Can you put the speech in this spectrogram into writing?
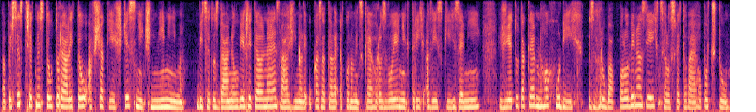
Papež se střetne s touto realitou, avšak ještě s něčím jiným. Více se to zdá neuvěřitelné, zvážíme-li ukazatele ekonomického rozvoje některých azijských zemí, že je tu také mnoho chudých, zhruba polovina z jejich celosvětového počtu.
